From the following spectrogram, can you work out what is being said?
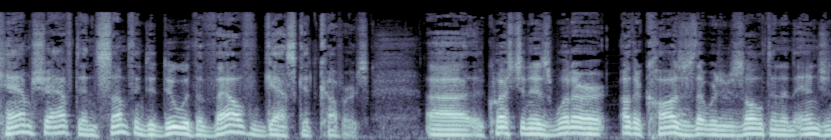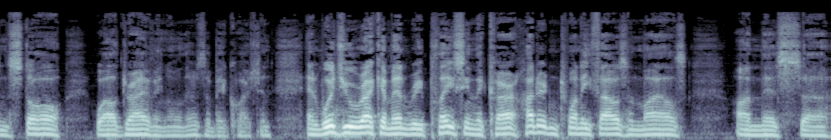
camshaft, and something to do with the valve gasket covers. Uh, the question is, what are other causes that would result in an engine stall while driving? Oh, there's a big question. And would you recommend replacing the car 120,000 miles on this, uh,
